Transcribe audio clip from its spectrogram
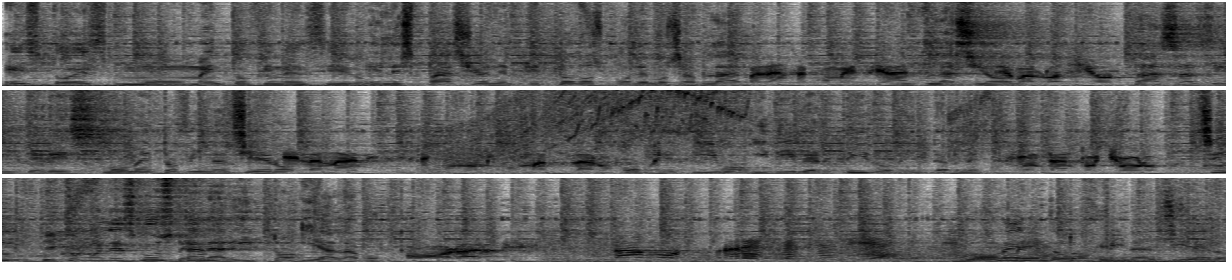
Esto es Momento Financiero. El espacio en el que todos podemos hablar. Balanza comercial. Inflación. Evaluación. Tasas de interés. Momento Financiero. El análisis económico más claro. Objetivo y divertido de Internet. Sin tanto choro. Sí. Y como les gusta. Peladito y a la boca. Órale. Vamos, réjete bien. Momento Financiero.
